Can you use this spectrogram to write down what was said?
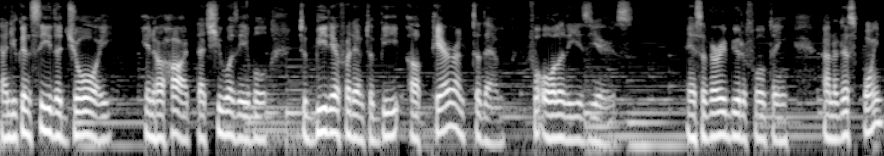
And you can see the joy in her heart that she was able to be there for them, to be a parent to them for all of these years. And it's a very beautiful thing. And at this point,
